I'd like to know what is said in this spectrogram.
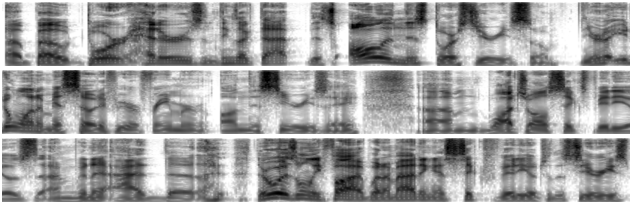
about door headers and things like that, it's all in this door series. So you're not, you don't want to miss out if you're a framer on this series. Eh? Um, watch all six videos. I'm gonna add the. there was only five, but I'm adding a sixth video to the series.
